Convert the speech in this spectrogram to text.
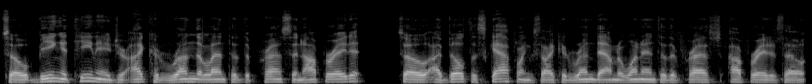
So, being a teenager, I could run the length of the press and operate it. So I built the scaffolding so I could run down to one end of the press, operate it. So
